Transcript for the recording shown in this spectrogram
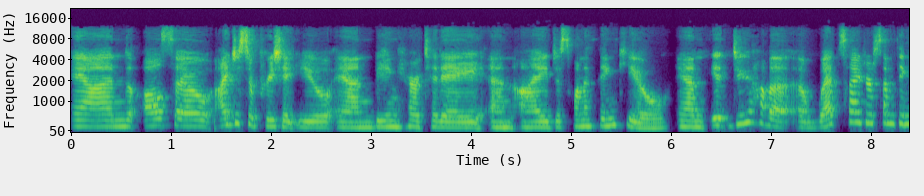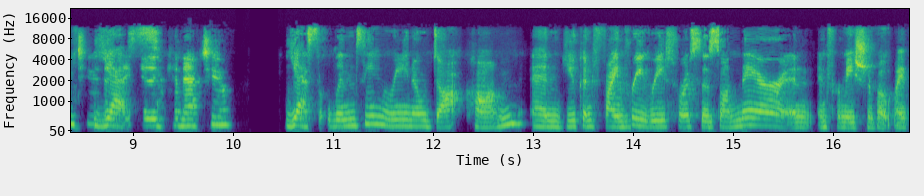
And also, I just appreciate you and being here today. And I just want to thank you. And it, do you have a, a website or something too that yes. they can connect to? Yes, lindsaymarino.com. And you can find free resources on there and information about my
